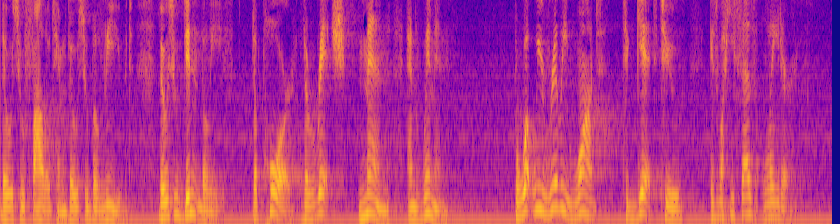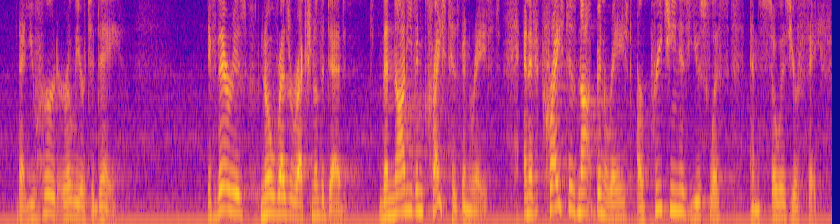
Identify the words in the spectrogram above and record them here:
those who followed him, those who believed, those who didn't believe, the poor, the rich, men and women but what we really want to get to is what he says later that you heard earlier today. If there is no resurrection of the dead, then not even Christ has been raised. And if Christ has not been raised, our preaching is useless, and so is your faith.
